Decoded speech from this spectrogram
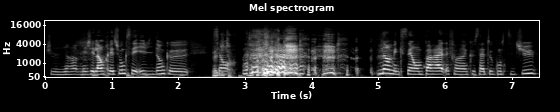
tu le diras, mais j'ai l'impression que c'est évident que. Pas c'est du en- tout. non, mais que c'est en parallèle, enfin, que ça te constitue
